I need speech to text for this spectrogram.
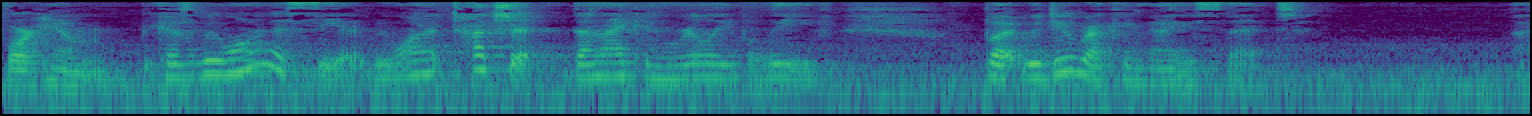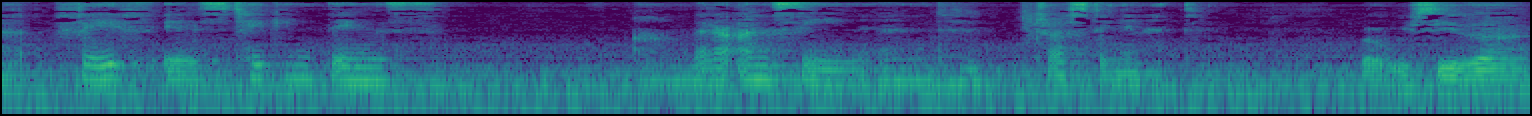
for him because we want to see it, we want to touch it, then I can really believe. But we do recognize that uh, faith is taking things um, that are unseen and trusting in it. But we see the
